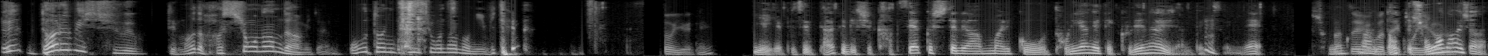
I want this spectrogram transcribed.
なね。え、ダルビッシュってまだ発症なんだみたいな。大谷緊張なのにみたいな。そういうね。いやいや、別にダルビッシュ活躍してるあんまりこう取り上げてくれないじゃん、別にね。しょうがない。だってしょうがないじゃない。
